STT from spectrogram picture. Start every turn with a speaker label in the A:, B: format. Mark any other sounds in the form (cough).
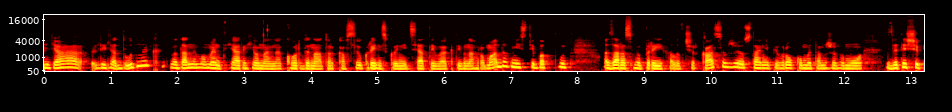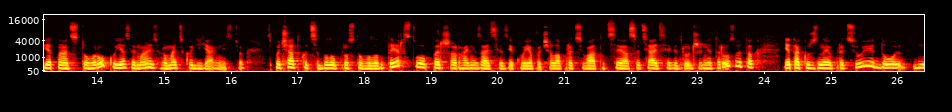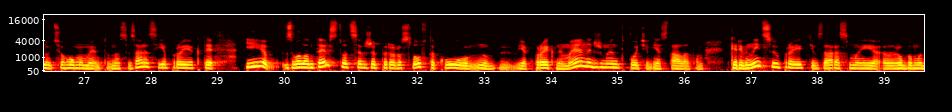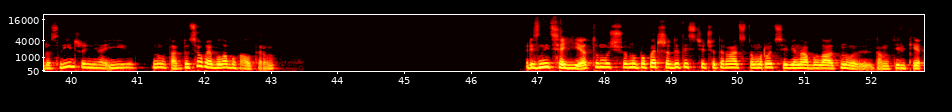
A: Я Ліля Дудник. На даний момент я регіональна координаторка всеукраїнської ініціативи Активна громада в місті Бахмут. А зараз ми переїхали в Черкаси вже останні півроку. Ми там живемо. З 2015 року я займаюся громадською діяльністю. Спочатку це було просто волонтерство. Перша організація, з якою я почала працювати, це Асоціація відродження та розвиток. Я також з нею працюю до ну, цього моменту. У нас і зараз є проєкти. І з волонтерства це вже переросло в таку, ну як проєктний менеджмент. Потім я стала там керівницею проєктів. Зараз ми е, робимо дослідження, і ну так до цього я була бухгалтером. Різниця є, тому що, ну, по-перше, в 2014 році війна була ну, там тільки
